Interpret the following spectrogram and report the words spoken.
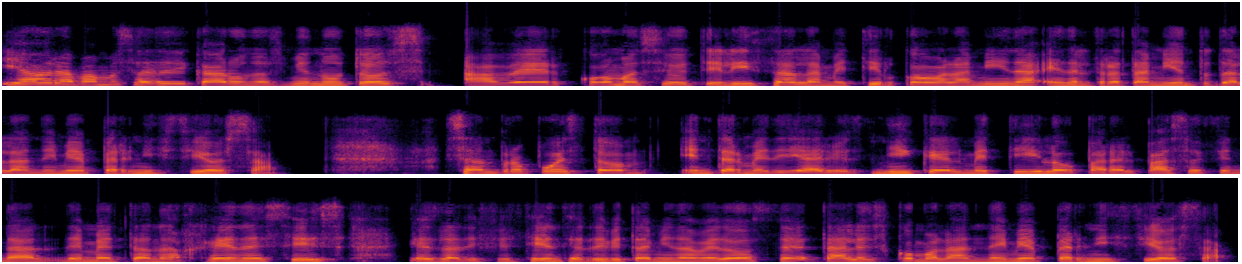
Y ahora vamos a dedicar unos minutos a ver cómo se utiliza la metilcobalamina en el tratamiento de la anemia perniciosa. Se han propuesto intermediarios níquel-metilo para el paso final de metanogénesis, que es la deficiencia de vitamina B12, tales como la anemia perniciosa.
